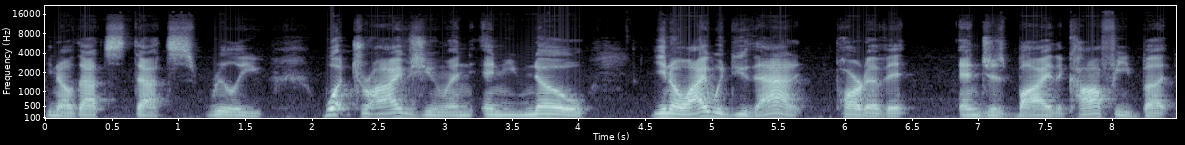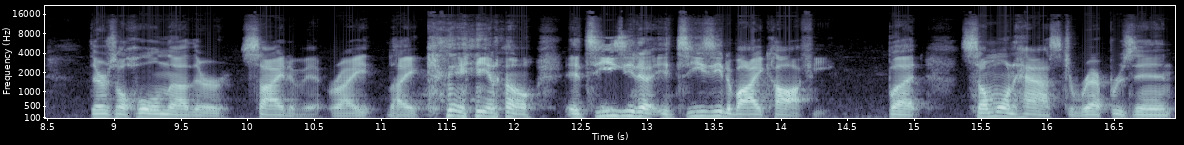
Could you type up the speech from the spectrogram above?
you know. That's that's really what drives you, and and you know, you know, I would do that part of it and just buy the coffee, but there's a whole nother side of it, right? Like, you know, it's easy to it's easy to buy coffee but someone has to represent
